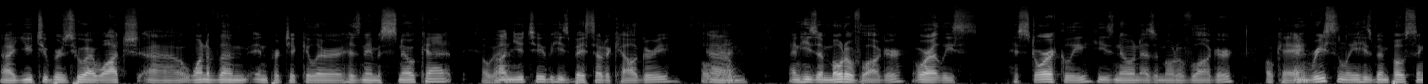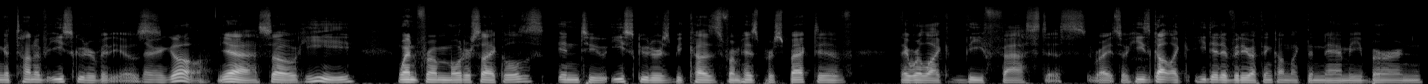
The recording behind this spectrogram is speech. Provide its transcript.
uh, YouTubers who I watch. Uh, one of them in particular, his name is Snowcat okay. on YouTube. He's based out of Calgary, Okay. um, and he's a moto vlogger, or at least historically, he's known as a moto vlogger. okay. And recently, he's been posting a ton of e-scooter videos. there you go. Yeah, so he went from motorcycles into e-scooters because from his perspective they were like the fastest, right? So he's got like he did a video I think on like the Nami Burn,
